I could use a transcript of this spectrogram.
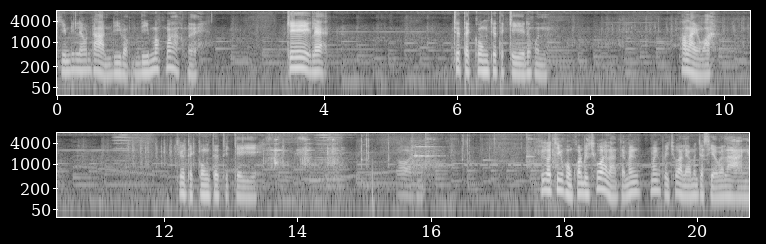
เกมที่แล้วด่านดีแบบดีมากๆเลย เก้อีกแหละ เจอแต่กงเจอแต่เกย์ทุกคน อะไรวะ เจอแต่กงเจอแต่เกย์ก็ฮะคือเอาจริงผมควรไปช่วยแหละแต่แม่งแม่งไปช่วยแล้วมันจะเสียเวลาไง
